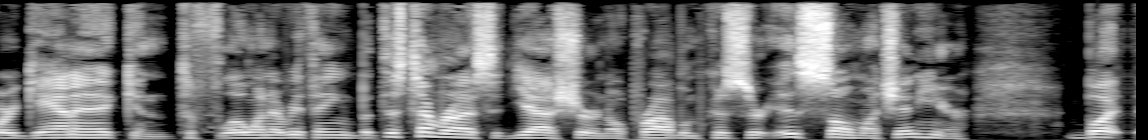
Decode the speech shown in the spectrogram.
organic and to flow and everything. But this time around, I said, yeah, sure, no problem, because there is so much in here. But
